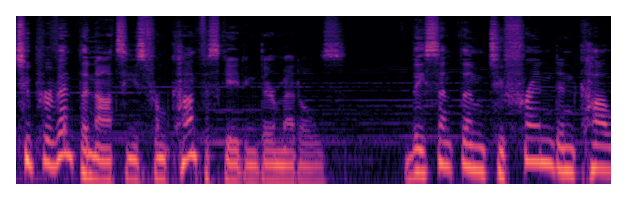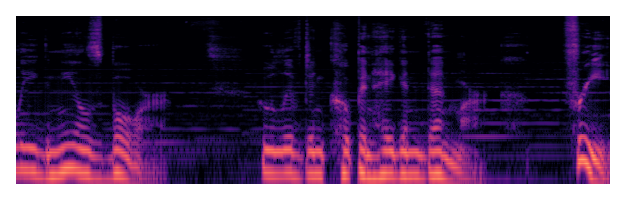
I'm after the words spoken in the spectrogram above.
To prevent the Nazis from confiscating their medals, they sent them to friend and colleague Niels Bohr, who lived in Copenhagen, Denmark, free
